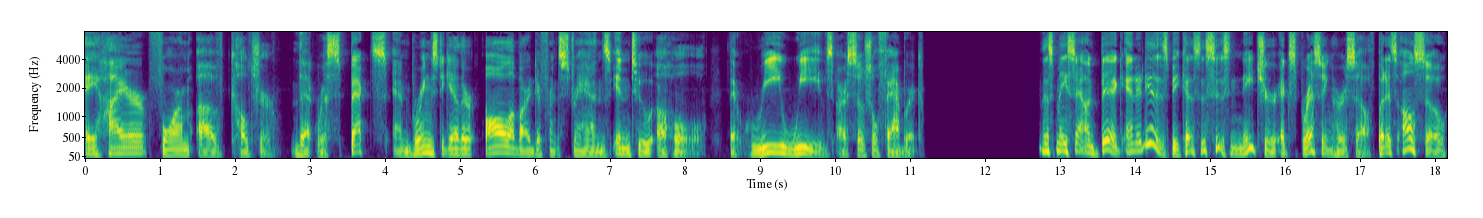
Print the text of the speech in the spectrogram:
a higher form of culture that respects and brings together all of our different strands into a whole that reweaves our social fabric. This may sound big, and it is because this is nature expressing herself, but it's also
